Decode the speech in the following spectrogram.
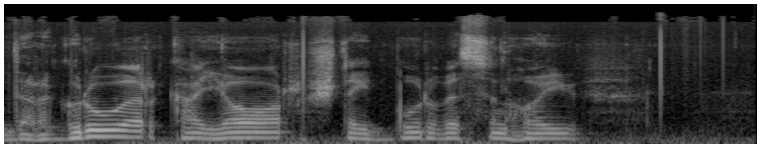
Der gruer Kajor steht Burwes in Häuf,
